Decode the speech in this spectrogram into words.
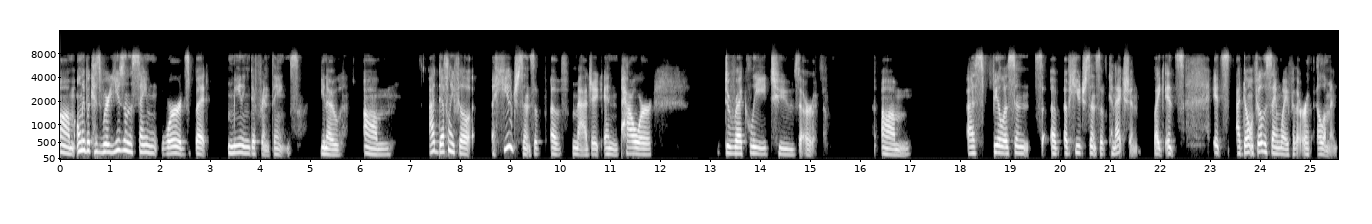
Um, only because we're using the same words but meaning different things. You know, um, I definitely feel a huge sense of, of magic and power directly to the earth. Um, I feel a sense of, of huge sense of connection. Like it's, it's, I don't feel the same way for the earth element,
